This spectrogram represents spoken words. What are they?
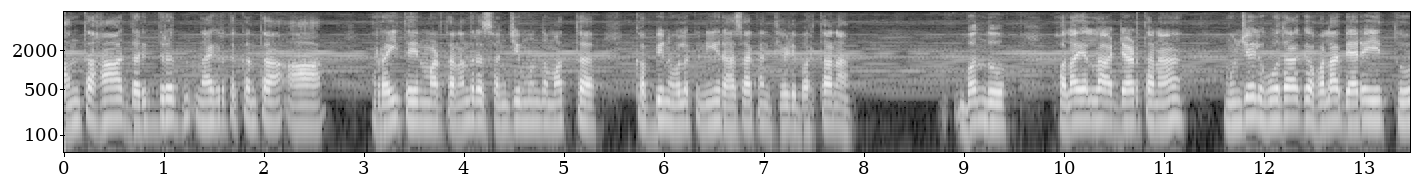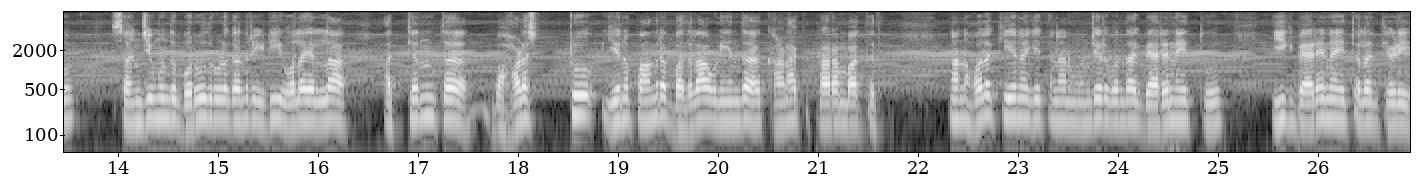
ಅಂತಹ ದರಿದ್ರನಾಗಿರ್ತಕ್ಕಂಥ ಆ ರೈತ ಏನು ಮಾಡ್ತಾನಂದ್ರೆ ಸಂಜೆ ಮುಂದೆ ಮತ್ತೆ ಕಬ್ಬಿನ ಹೊಲಕ್ಕೆ ನೀರು ಹಾಸಾಕಂತ ಹೇಳಿ ಬರ್ತಾನ. ಬಂದು ಹೊಲ ಎಲ್ಲ ಅಡ್ಡಾಡ್ತಾನ. ಮುಂಜಾನೆ ಹೋದಾಗ ಹೊಲ ಬೇರೆ ಇತ್ತು. ಸಂಜೆ ಮುಂದೆ ಬರೋದ್ರೊಳಗೆ ಅಂದ್ರೆ ಇಡೀ ಹೊಲ ಎಲ್ಲ ಅತ್ಯಂತ ಬಹಳಷ್ಟು ಏನಪ್ಪ ಅಂದ್ರೆ ಬದಲಾವಣೆಯಿಂದ ಕಾಣಕ್ಕೆ ಪ್ರಾರಂಭ ಆಗ್ತದೆ. ನನ್ನ ಹೊಲಕ್ಕೆ ಏನಾಗೈತೆ? ನಾನು ಮುಂಜಾನೆ ಬಂದಾಗ ಬ್ಯಾರೇನೇ ಇತ್ತು. ಈಗ ಬ್ಯಾರೇನೇ ಐತಲ್ಲ ಅಂತ ಹೇಳಿ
